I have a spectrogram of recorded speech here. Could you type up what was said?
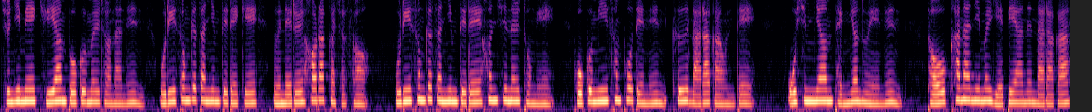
주님의 귀한 복음을 전하는 우리 선교사님들에게 은혜를 허락하셔서 우리 선교사님들의 헌신을 통해 복음이 선포되는 그 나라 가운데 50년, 100년 후에는 더욱 하나님을 예배하는 나라가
